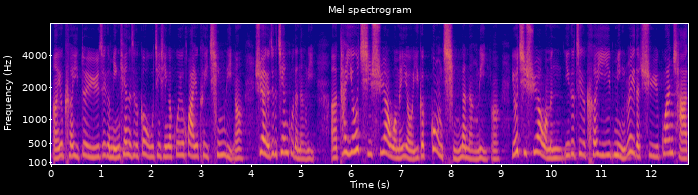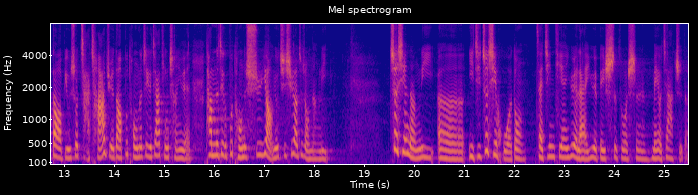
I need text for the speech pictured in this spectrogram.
啊，又可以对于这个明天的这个购物进行一个规划，又可以清理啊，需要有这个兼顾的能力。呃，它尤其需要我们有一个共情的能力啊，尤其需要我们一个这个可以敏锐的去观察到，比如说察察觉到不同的这个家庭成员他们的这个不同的需要，尤其需要这种能力。这些能力呃以及这些活动，在今天越来越被视作是没有价值的，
